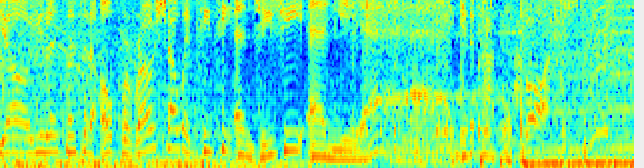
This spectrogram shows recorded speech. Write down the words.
Yo, you listening to the Oprah Rose Show with TT and Gigi, and yeah, get it poppin'. Thoughts.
